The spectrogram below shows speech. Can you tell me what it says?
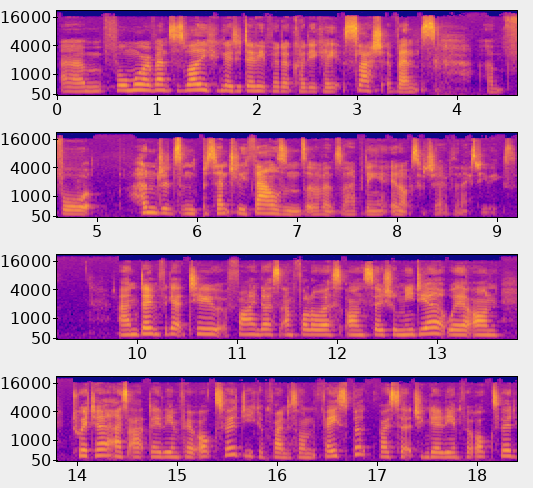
Um, for more events as well, you can go to dailyinfo.co.uk slash events um, for hundreds and potentially thousands of events that are happening in Oxfordshire over the next few weeks. And don't forget to find us and follow us on social media. We're on Twitter as at Daily Info Oxford. You can find us on Facebook by searching Daily Info Oxford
